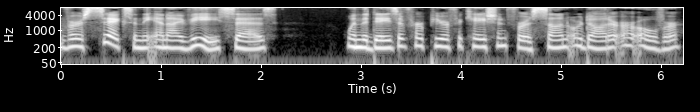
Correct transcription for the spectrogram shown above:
Verse 6 in the NIV says, when the days of her purification for a son or daughter are over,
